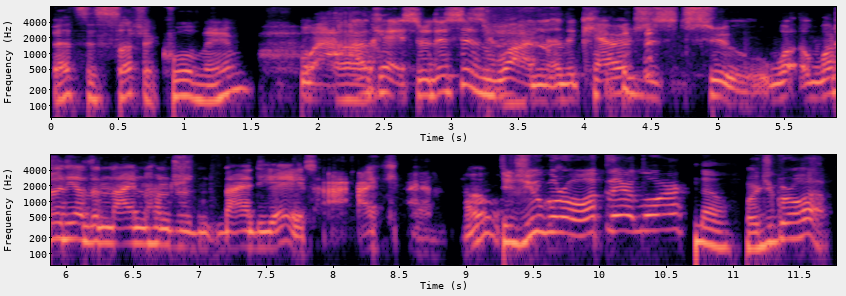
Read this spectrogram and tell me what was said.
that's is such a cool name. Wow. Uh, okay, so this is one, and the carriage is two. What what are the other nine hundred ninety eight? I, I I don't know. Did you grow up there, Laura? No, Where'd you grow up?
